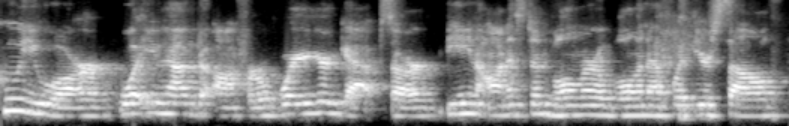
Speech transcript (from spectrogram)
who you are, what you have to offer, where your gaps are, being honest and vulnerable enough with yourself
